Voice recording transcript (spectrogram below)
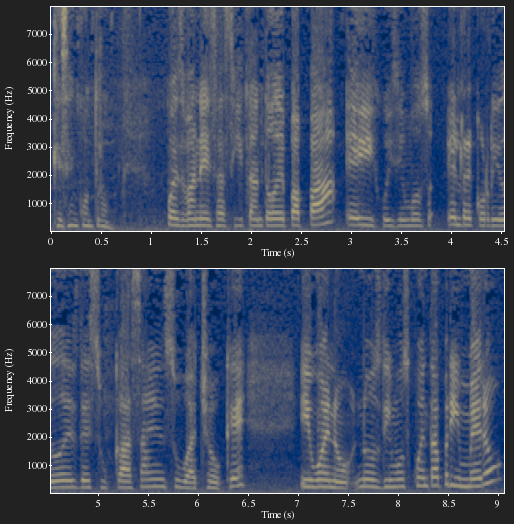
¿Qué se encontró? Pues Vanessa, sí, tanto de papá e hijo hicimos el recorrido desde su casa en Subachoque y bueno, nos dimos cuenta primero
